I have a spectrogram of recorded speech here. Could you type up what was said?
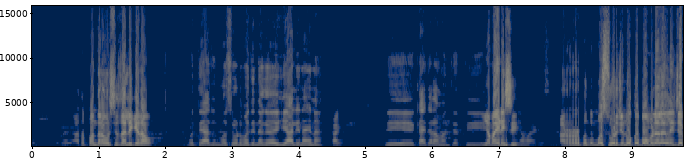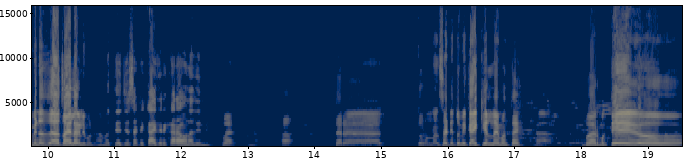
पण ते. आता पंधरा वर्ष झाली की राव. मग ते अजून मसोडमध्ये नग ही आली नाही ना. काय? ते काय त्याला म्हणतात ते? M I D C MIDC. अरे पण ते मसूरची लोक बोंबलायला लागली जमीन जायला लागली म्हणून. हा, मग त्याच्यासाठी काहीतरी करावं ना त्यांनी. बर. हा. हा. तर अं, तरुणांसाठी तुम्ही काय केलं नाही म्हणताय? हा. बर मग ते अं,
